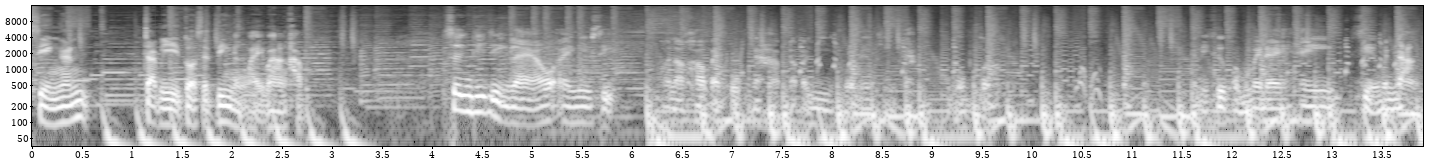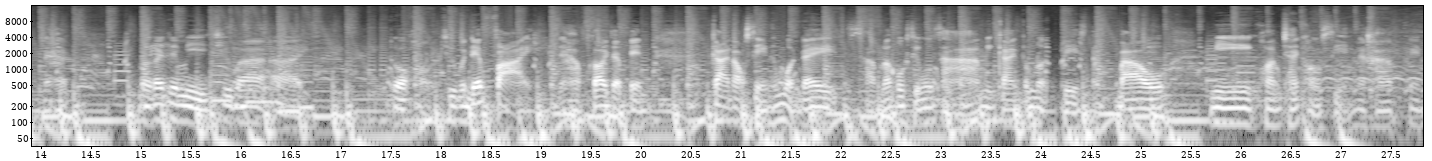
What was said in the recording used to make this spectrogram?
เสียงนั้นจะมีตัวเซตติ้งอย่างไรบ้างครับ ซึ่งที่จริงแล้ว iMusic พอเราเข้าไปปุ๊บนะครับ เราก็มีโฟลเดอร์เพลงนะผมกด อันนี้คือผมไม่ได้ให้เสียงมันดังนะครับ มันก็จะมีชื่อว่า ตัวของชื่อว่า d e f File นะครับ ก็จะเป็นการออกเสียงทั้งหมดได้ 360 องศา มีการกำหนดเบสหนักเบา มีความชัดของเสียงนะครับ เป็น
